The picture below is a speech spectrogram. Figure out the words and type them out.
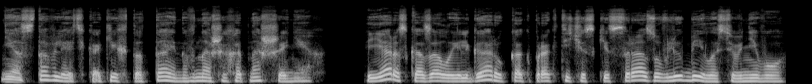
не оставлять каких-то тайн в наших отношениях. Я рассказала Ильгару, как практически сразу влюбилась в него,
